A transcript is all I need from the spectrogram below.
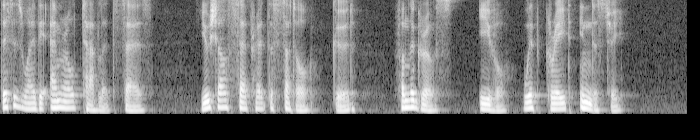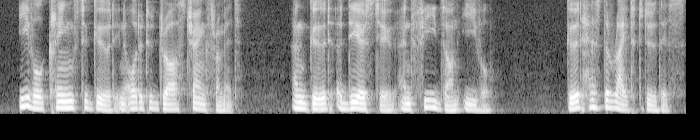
This is why the Emerald Tablet says, You shall separate the subtle, good, from the gross, evil, with great industry. Evil clings to good in order to draw strength from it and good adheres to and feeds on evil. Good has the right to do this,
